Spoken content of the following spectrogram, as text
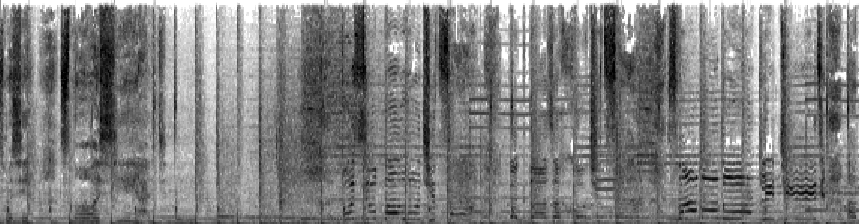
космосе снова сиять. Пусть все получится, когда захочется. Свободу отличить от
